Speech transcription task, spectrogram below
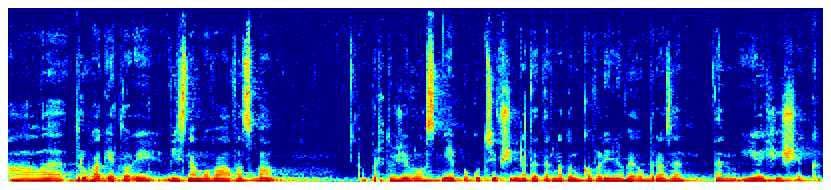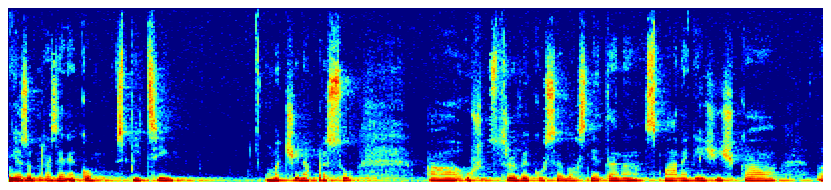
ale druhá je to i významová vazba, protože vlastně, pokud si všimnete, tak na tom Kavalinově obraze ten Ježíšek je zobrazen jako spící umačí na prsu a už od středověku se vlastně ten spánek Ježíška eh,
